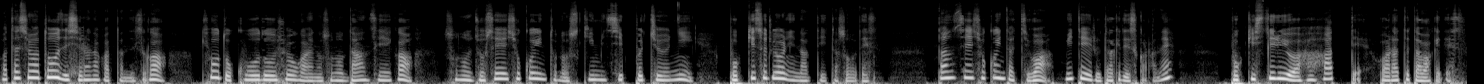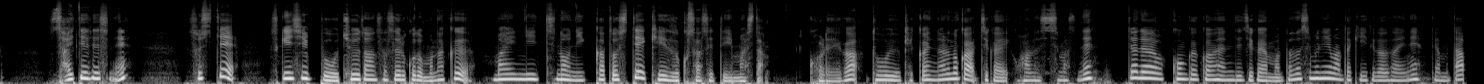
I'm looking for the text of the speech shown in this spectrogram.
私は当時知らなかったんですが、強度行動障害のその男性が、その女性職員とのスキンシップ中に勃起するようになっていたそうです。男性職員たちは見ているだけですからね。勃起してるよ、ははって笑ってたわけです。最低ですね。そして、スキンシップを中断させることもなく、毎日の日課として継続させていました。これがどういう結果になるのか次回お話ししますね。ではでは今回この辺で次回もお楽しみにまた聞いてくださいね。ではまた。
